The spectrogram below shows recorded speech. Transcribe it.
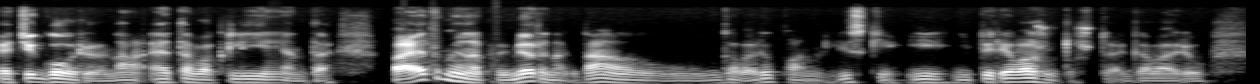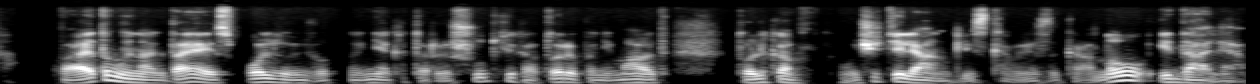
категорию, на этого клиента. Поэтому я, например, иногда говорю по-английски и не перевожу то, что я говорю. Поэтому иногда я использую вот некоторые шутки, которые понимают только учителя английского языка. Ну и далее.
